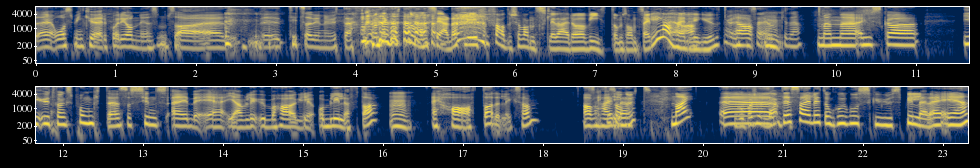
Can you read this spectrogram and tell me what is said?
eh, og sminkør Kåre Jonny som sa eh, eh, 'titsa dine ute'. Men det er godt noen ser det. Fordi fy fader, så vanskelig det er å vite om sånt selv. Da. Ja. Herregud. Ja. Så jo ikke det. Men uh, jeg husker i utgangspunktet så syns jeg det er jævlig ubehagelig å bli løfta. Mm. Jeg hater det, liksom. Av Ser ikke hele sånn ut. Nei. Eh, det sier litt om hvor god skuespiller jeg er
